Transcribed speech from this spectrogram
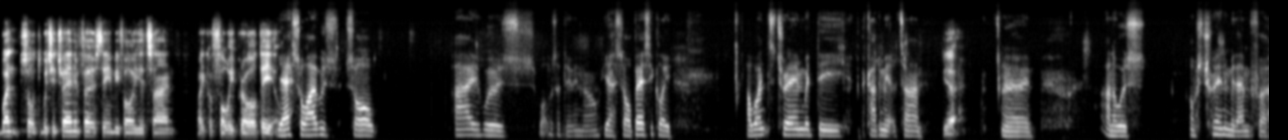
Went so was you training first team before you'd signed like a fully pro deal? Yeah, so I was so I was what was I doing now? Yeah, so basically I went to train with the academy at the time. Yeah. Uh, and I was I was training with them for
